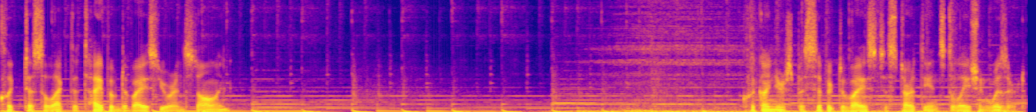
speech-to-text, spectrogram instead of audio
Click to select the type of device you are installing. Click on your specific device to start the installation wizard.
